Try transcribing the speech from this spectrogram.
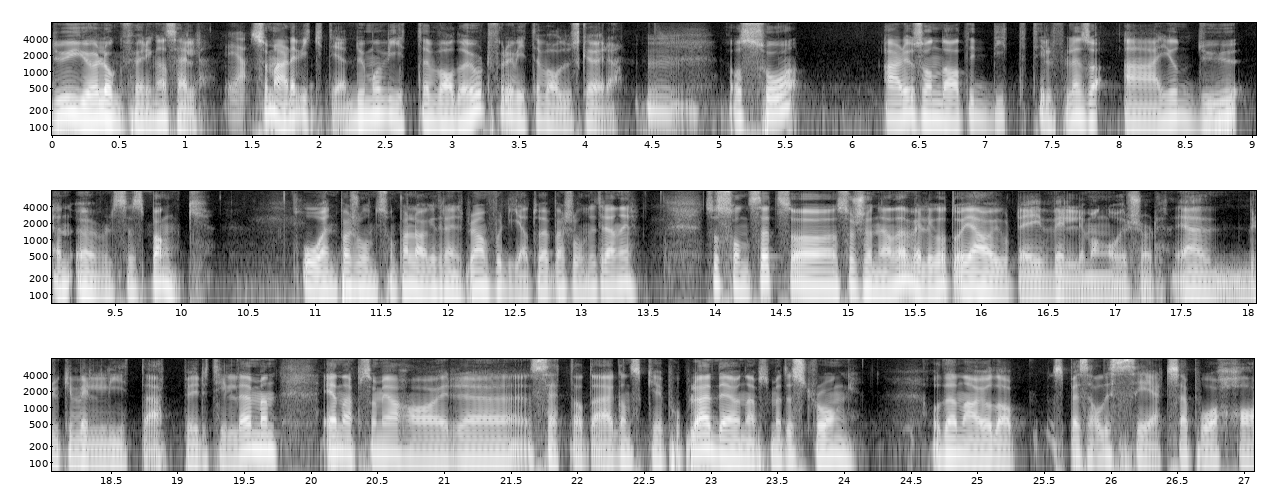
du gjør loggføringa selv. Ja. Som er det viktige. Du må vite hva du har gjort for å vite hva du skal gjøre. Mm. Og så er det jo sånn da at i ditt tilfelle så er jo du en øvelsesbank. Og en person som kan lage treningsprogram fordi at du er personlig trener. Så sånn sett så, så skjønner jeg det veldig godt, og jeg har gjort det i veldig mange år sjøl. Jeg bruker veldig lite apper til det, men en app som jeg har eh, sett at er ganske populær, det er jo en app som heter Strong. Og den har jo da spesialisert seg på å ha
